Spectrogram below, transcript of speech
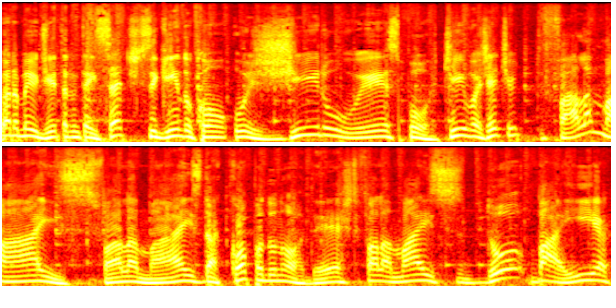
Agora, meio-dia 37, seguindo com o Giro Esportivo. A gente fala mais, fala mais da Copa do Nordeste, fala mais do Bahia,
